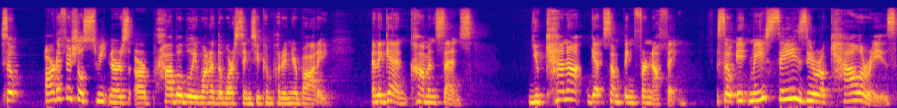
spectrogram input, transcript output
So artificial sweeteners are probably one of the worst things you can put in your body. And again, common sense. You cannot get something for nothing. So it may say zero calories,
